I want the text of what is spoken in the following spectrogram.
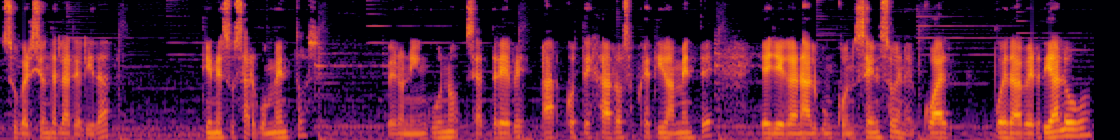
su versión de la realidad, tiene sus argumentos, pero ninguno se atreve a cotejarlos objetivamente y a llegar a algún consenso en el cual pueda haber diálogo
